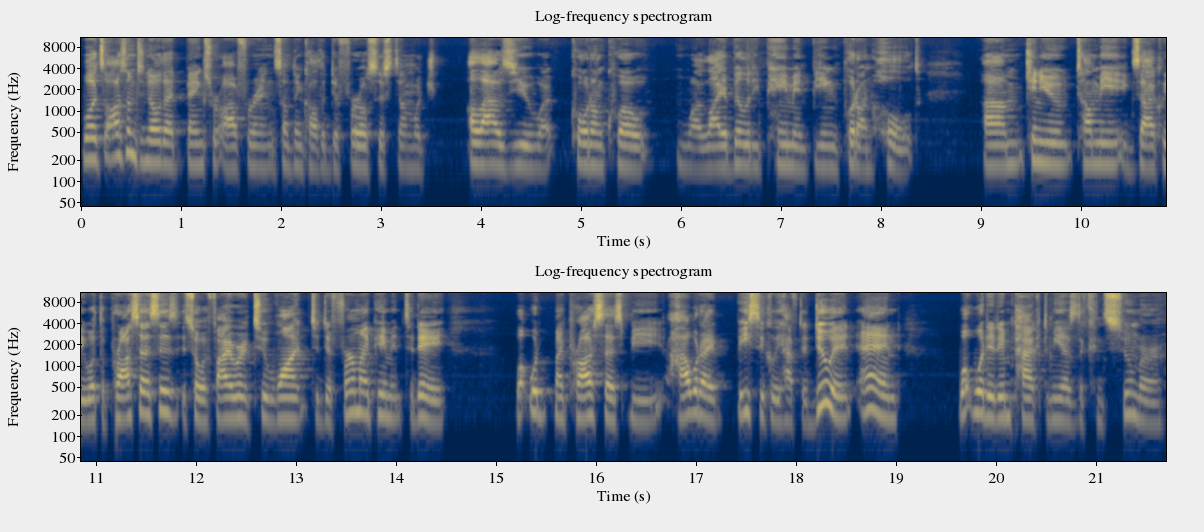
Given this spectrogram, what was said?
Well, it's awesome to know that banks were offering something called a deferral system, which allows you what quote unquote liability payment being put on hold. Um, can you tell me exactly what the process is? So, if I were to want to defer my payment today, what would my process be? How would I basically have to do it? And what would it impact me as the consumer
